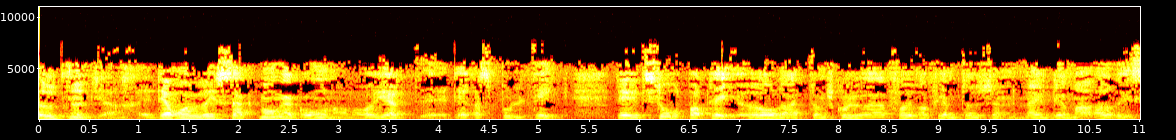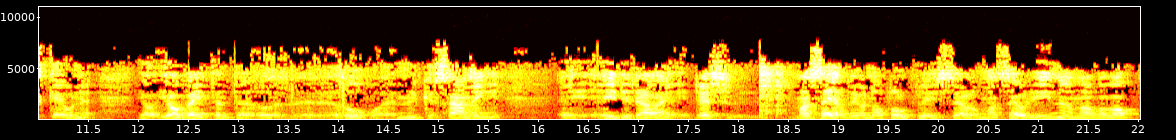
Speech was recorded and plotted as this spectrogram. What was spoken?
utnyttjar. Det har ju vi sagt många gånger när det har gällt eh, deras politik. Det är ett stort parti. Jag hörde att de skulle vara fyra, fem tusen medlemmar här i Skåne. Jag, jag vet inte eh, hur, hur mycket sanning i, i det där är. Det, man ser det ju naturligtvis, eller man såg det innan när det var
